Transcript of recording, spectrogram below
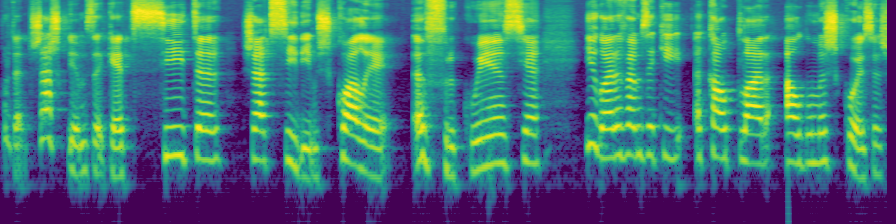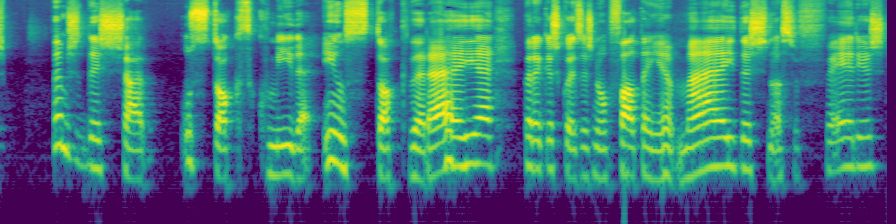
Portanto, já escolhemos a cat sitter, já decidimos qual é a frequência e agora vamos aqui acautelar algumas coisas. Vamos deixar um estoque de comida e um estoque de areia para que as coisas não faltem a meio das nossas férias.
